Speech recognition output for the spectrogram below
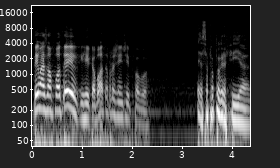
Tem mais uma foto aí, Rica? Bota pra gente aí, por favor. Essa fotografia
